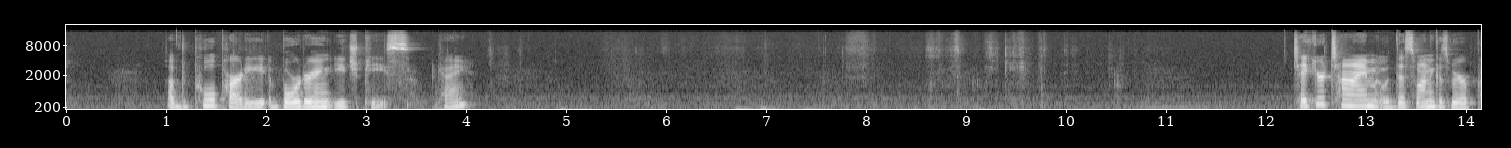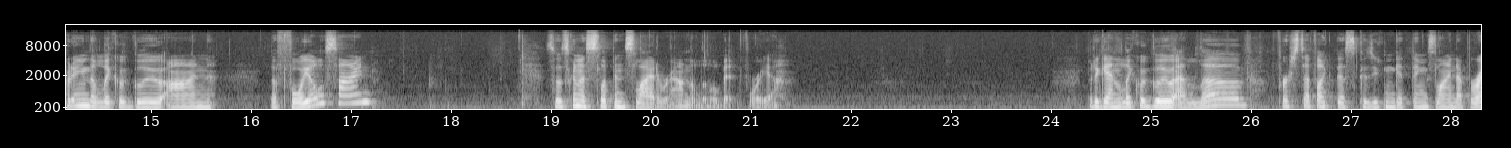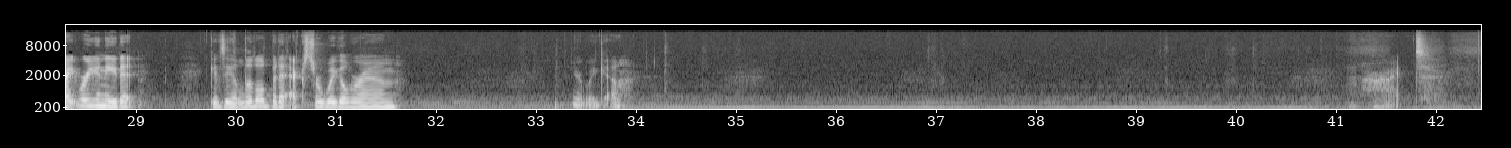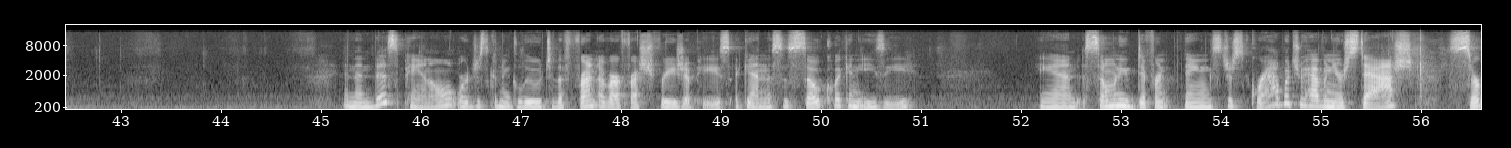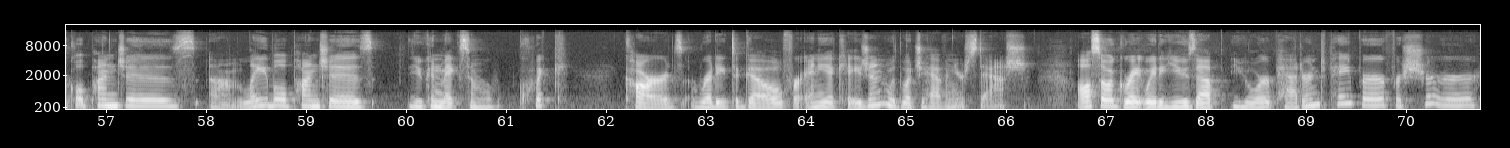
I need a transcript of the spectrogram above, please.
of the pool party bordering each piece, okay? Take your time with this one because we were putting the liquid glue on the foil side. So it's gonna slip and slide around a little bit for you. But again, liquid glue I love for stuff like this because you can get things lined up right where you need it. Gives you a little bit of extra wiggle room. There we go. And then this panel, we're just gonna glue to the front of our fresh freesia piece. Again, this is so quick and easy. And so many different things. Just grab what you have in your stash. Circle punches, um, label punches. You can make some quick cards ready to go for any occasion with what you have in your stash. Also a great way to use up your patterned paper for sure.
